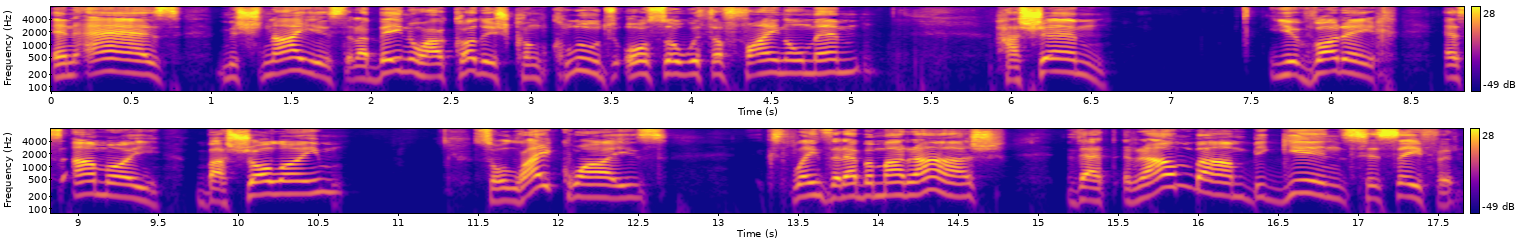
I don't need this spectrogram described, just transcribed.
And as Mishnayis Rabbeinu Hakadosh concludes also with a final mem, Hashem Yevarech Es Amoy Basholom. So likewise, explains the Rebbe Maharash that Rambam begins his sefer.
